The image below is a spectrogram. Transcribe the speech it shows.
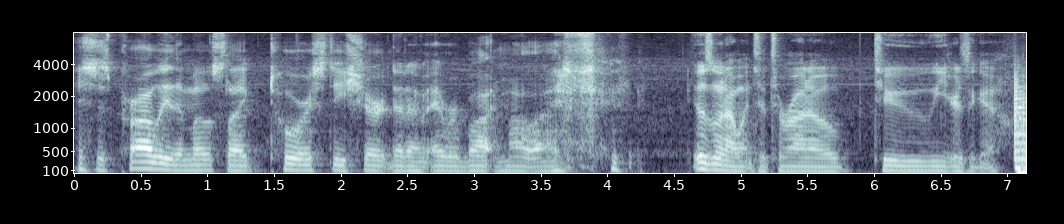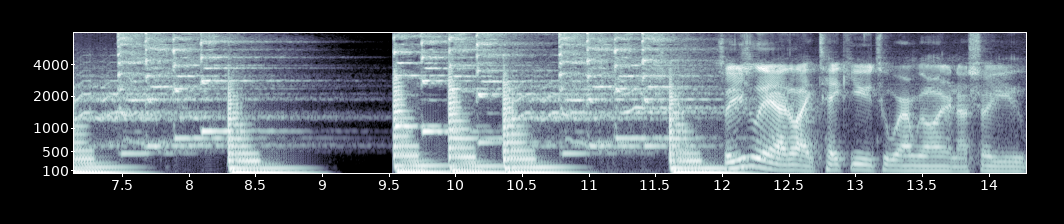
This is probably the most like touristy shirt that I've ever bought in my life. it was when I went to Toronto two years ago. So usually I like take you to where I'm going and I'll show you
